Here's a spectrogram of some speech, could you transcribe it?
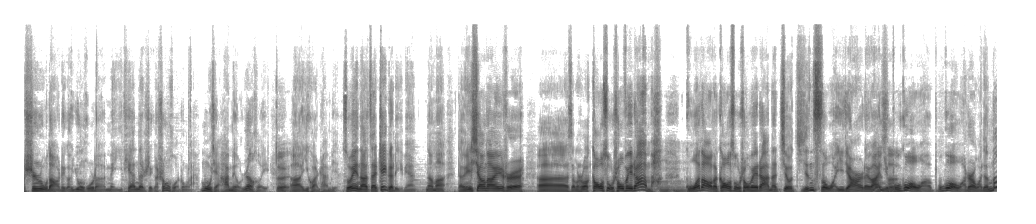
深入到这个用户的每一天的这个生活中来，目前还没有任何一对呃一款产品。所以呢，在这个里面，那么等于相当于是呃怎么说高速收费站吧，国道的高速收费站，那就仅此我一家儿，对吧？你不过我不过我这儿，我就弄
